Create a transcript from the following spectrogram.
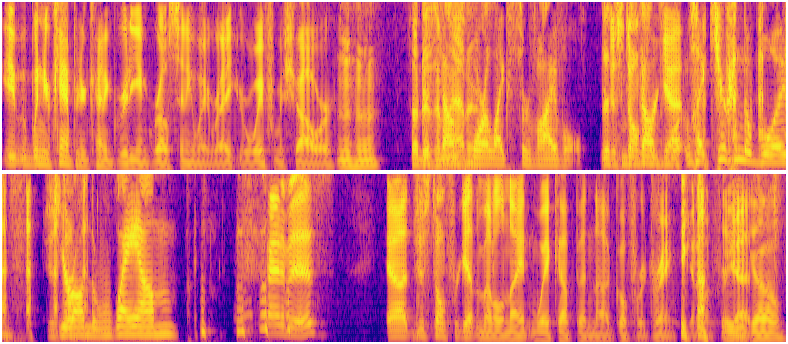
it, when you're camping, you're kind of gritty and gross anyway, right? You're away from a shower. mm-hmm. So it this sounds matter. more like survival. This Just don't sounds forget- more like you're in the woods. You're on the wham. kind of is. Uh, just don't forget in the middle of the night and wake up and uh, go for a drink. You know, there you go.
